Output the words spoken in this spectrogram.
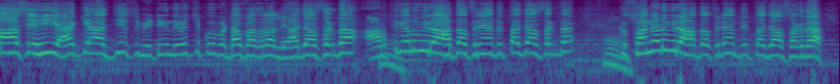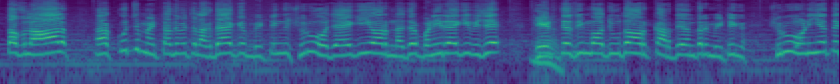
ਆਸ ਇਹੀ ਹੈ ਕਿ ਅੱਜ ਦੀ ਇਸ ਮੀਟਿੰਗ ਦੇ ਵਿੱਚ ਕੋਈ ਵੱਡਾ ਫੈਸਲਾ ਲਿਆ ਜਾ ਸਕਦਾ। ਆੜਤੀਆਂ ਨੂੰ ਵੀ ਰਾਹਤ ਦਾ ਸੁਨੇਹਾ ਦਿੱਤਾ ਜਾ ਸਕਦਾ। ਕਿਸਾਨਾਂ ਨੂੰ ਵੀ ਰਾਹਤ ਦਾ ਸੁਨੇਹਾ ਦਿੱਤਾ ਜਾ ਸਕਦਾ। ਤਾਂ ਫਿਲਹਾਲ ਕੁਝ ਮਿੰਟਾਂ ਦੇ ਵਿੱਚ ਲੱਗਦਾ ਹੈ ਕਿ ਮੀਟਿੰਗ ਸ਼ੁਰੂ ਹੋ ਜਾਏਗੀ ਔਰ ਨਜ਼ਰ ਬਣੀ ਰਹੇਗੀ। ਵਿਜੇ ਗੇਟ ਤੇ ਅਸੀਂ ਮੌਜੂਦ ਹਾਂ ਔਰ ਘਰ ਦੇ ਅੰਦਰ ਮੀਟਿੰਗ ਸ਼ੁਰੂ ਹੋਣੀ ਹੈ ਤੇ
